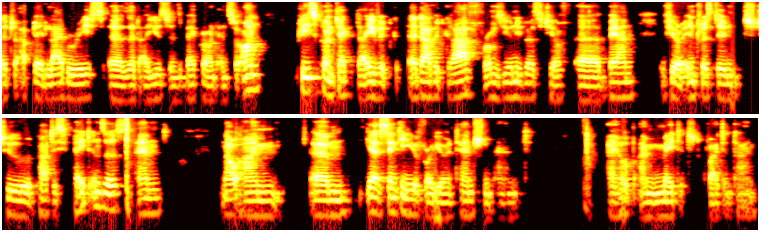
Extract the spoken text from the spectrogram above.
uh, to update libraries uh, that are used in the background and so on please contact David, uh, David Graf from the University of uh, Bern if you're interested to participate in this. And now I'm, um, yeah, thanking you for your attention and I hope I made it quite in time.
